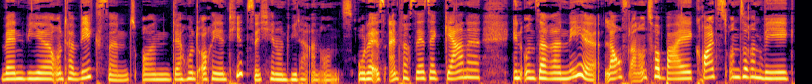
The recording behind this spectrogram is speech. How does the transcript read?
wenn wir unterwegs sind und der Hund orientiert sich hin und wieder an uns oder ist einfach sehr, sehr gerne in unserer Nähe, lauft an uns vorbei, kreuzt unseren Weg.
